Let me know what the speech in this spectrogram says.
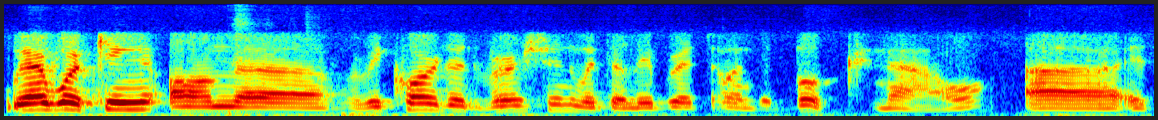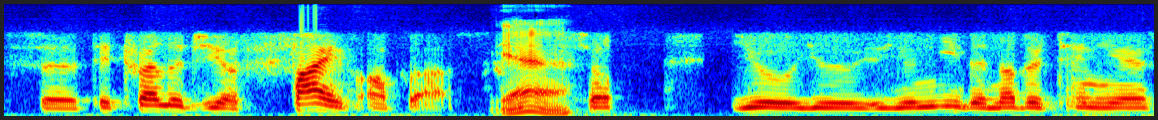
We are working on a recorded version with the libretto and the book now. Uh, it's a tetralogy of five operas. Yeah. So you you you need another 10 years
